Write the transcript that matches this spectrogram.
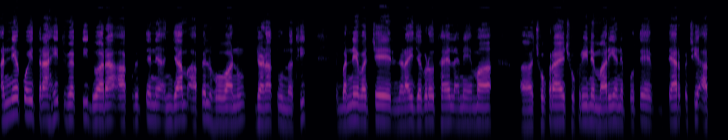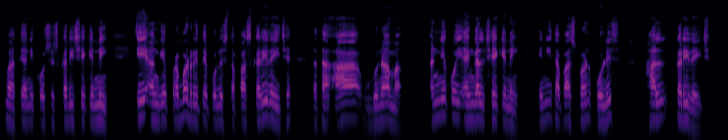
અન્ય કોઈ ત્રાહિત વ્યક્તિ દ્વારા આ કૃત્યને અંજામ આપેલ હોવાનું જણાતું નથી. બંને વચ્ચે લડાઈ ઝઘડો થયેલ અને એમાં છોકરાએ છોકરીને મારી અને પોતે ત્યાર પછી આત્મહત્યાની કોશિશ કરી છે કે નહીં એ અંગે પ્રબળ રીતે પોલીસ તપાસ કરી રહી છે તથા આ ગુનામાં અન્ય કોઈ એંગલ છે કે નહીં, એની તપાસ પણ પોલીસ હાલ કરી રહી છે.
